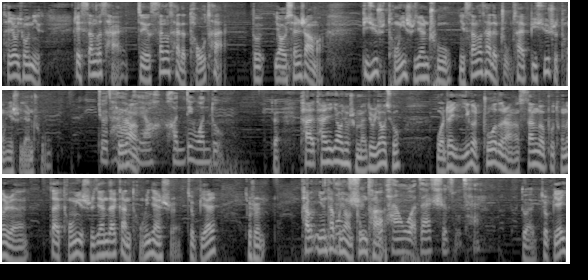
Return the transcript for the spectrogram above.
他要求你这三个菜，这个三个菜的头菜都要先上嘛，必须是同一时间出。你三个菜的主菜必须是同一时间出。就他而且要恒定温度。对他，他要求什么呀？就是要求我这一个桌子上的三个不同的人在同一时间在干同一件事，就别就是他，因为他不像中餐头，盘，我在吃主菜。对，就别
